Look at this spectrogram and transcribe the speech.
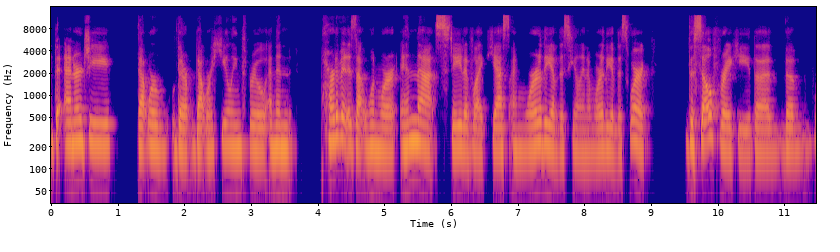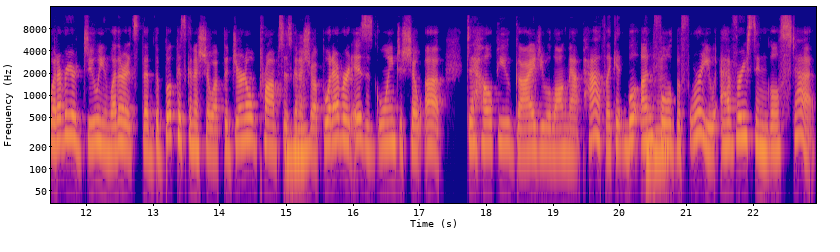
the energy that we're there, that we're healing through. And then part of it is that when we're in that state of like, yes, I'm worthy of this healing, I'm worthy of this work, the self reiki, the the whatever you're doing, whether it's the the book is going to show up, the journal prompts is mm-hmm. going to show up, whatever it is is going to show up to help you guide you along that path. Like it will mm-hmm. unfold before you every single step.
